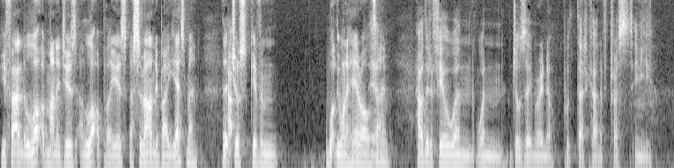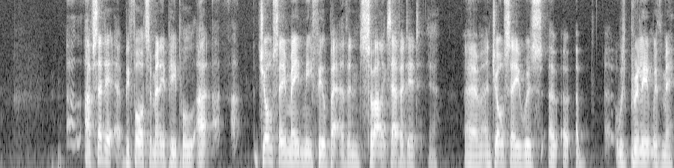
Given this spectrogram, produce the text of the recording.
You find a lot of managers, a lot of players are surrounded by yes men that How- just give them what they want to hear all the Yeah. time. How did it feel when when Jose Mourinho put that kind of trust in you? I've said it before to many people. I, I, Jose made me feel better than Sir Alex ever did. Yeah. um, and Jose was a, a, a, was brilliant with me,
